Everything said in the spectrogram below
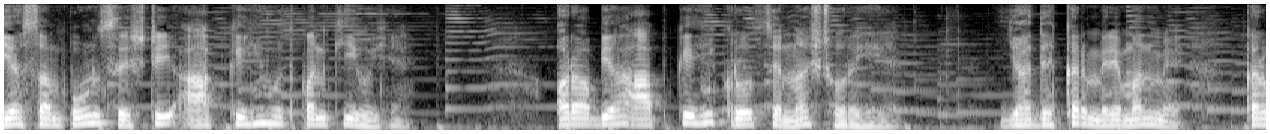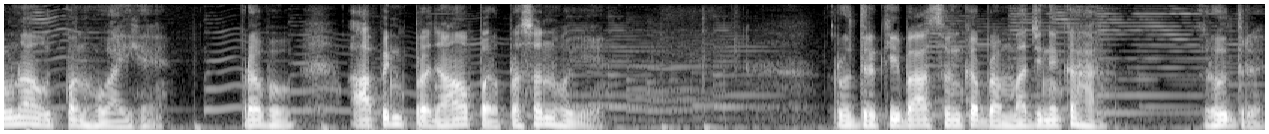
यह संपूर्ण सृष्टि आपके ही उत्पन्न की हुई है और अब यह आपके ही क्रोध से नष्ट हो रही है। यह देखकर मेरे मन में करुणा उत्पन्न हो आई है। प्रभु, आप इन प्रजाओं पर प्रसन्न होइए। रुद्र की बात सुनकर ब्रह्मा जी ने कहा, रुद्र,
